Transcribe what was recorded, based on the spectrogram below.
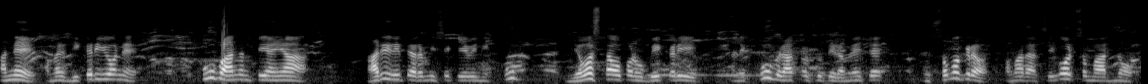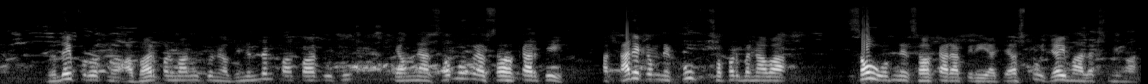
અને અમે દીકરીઓને ખૂબ આનંદથી અહીંયા સારી રીતે રમી શકીએ એવીની ખૂબ વ્યવસ્થાઓ પણ ઊભી કરી અને ખૂબ રાતો સુધી રમે છે. હું સમગ્ર અમારા સિગોટ સમાજનો હૃદયપૂર્વકનો આભાર પણ માનું છું અને અભિનંદન પણ પાઠવું છું કે અમને સમગ્ર સહકારથી આ કાર્યક્રમને ખૂબ સફળ બનાવવા સૌ અમને સહકાર આપી રહ્યા છે. અસ્તુ જય મહાલક્ષ્મી માં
